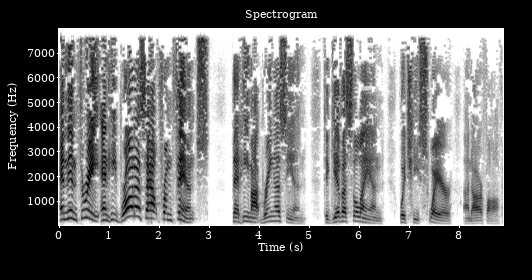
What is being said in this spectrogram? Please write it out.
And then three, and he brought us out from thence that he might bring us in to give us the land which he sware unto our fathers.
